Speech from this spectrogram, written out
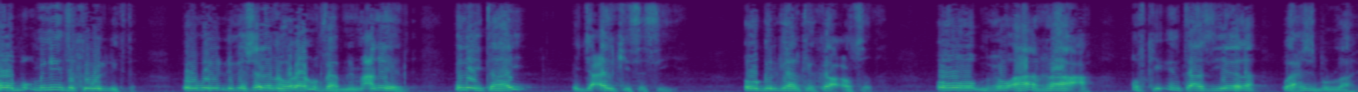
oo mu'miniinta ka weli dhigta oo weli dhigashadana horaan u fahmnay macnaheeda inay tahay jacaylkiisa siiya oo gargaarka ka codsada oo muxuu ahaa raaca qofkii intaas yeela waa xisbullaahi.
